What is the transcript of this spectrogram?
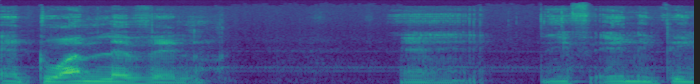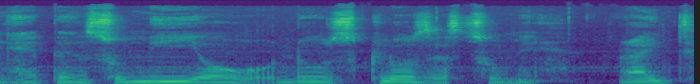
at one level. Uh, if anything happens to me or those closest to me, right?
